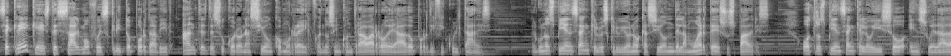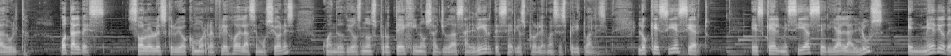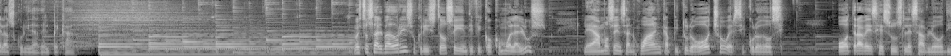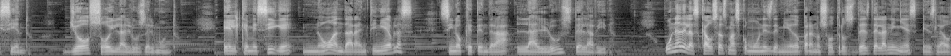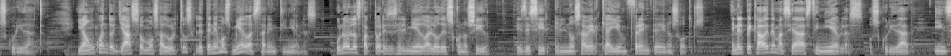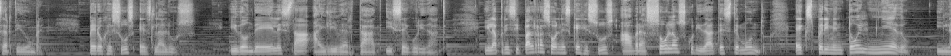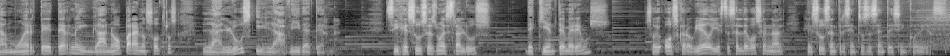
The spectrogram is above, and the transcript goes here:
Se cree que este salmo fue escrito por David antes de su coronación como rey, cuando se encontraba rodeado por dificultades. Algunos piensan que lo escribió en ocasión de la muerte de sus padres, otros piensan que lo hizo en su edad adulta, o tal vez solo lo escribió como reflejo de las emociones cuando Dios nos protege y nos ayuda a salir de serios problemas espirituales. Lo que sí es cierto es que el Mesías sería la luz en medio de la oscuridad del pecado. Nuestro Salvador Jesucristo se identificó como la luz. Leamos en San Juan capítulo 8 versículo 12. Otra vez Jesús les habló diciendo, Yo soy la luz del mundo. El que me sigue no andará en tinieblas, sino que tendrá la luz de la vida. Una de las causas más comunes de miedo para nosotros desde la niñez es la oscuridad y aun cuando ya somos adultos le tenemos miedo a estar en tinieblas. Uno de los factores es el miedo a lo desconocido, es decir, el no saber qué hay enfrente de nosotros. En el pecado hay demasiadas tinieblas, oscuridad, incertidumbre, pero Jesús es la luz, y donde Él está hay libertad y seguridad. Y la principal razón es que Jesús abrazó la oscuridad de este mundo, experimentó el miedo, y la muerte eterna y ganó para nosotros la luz y la vida eterna. Si Jesús es nuestra luz, ¿de quién temeremos? Soy Óscar Oviedo y este es el devocional Jesús en 365 días.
